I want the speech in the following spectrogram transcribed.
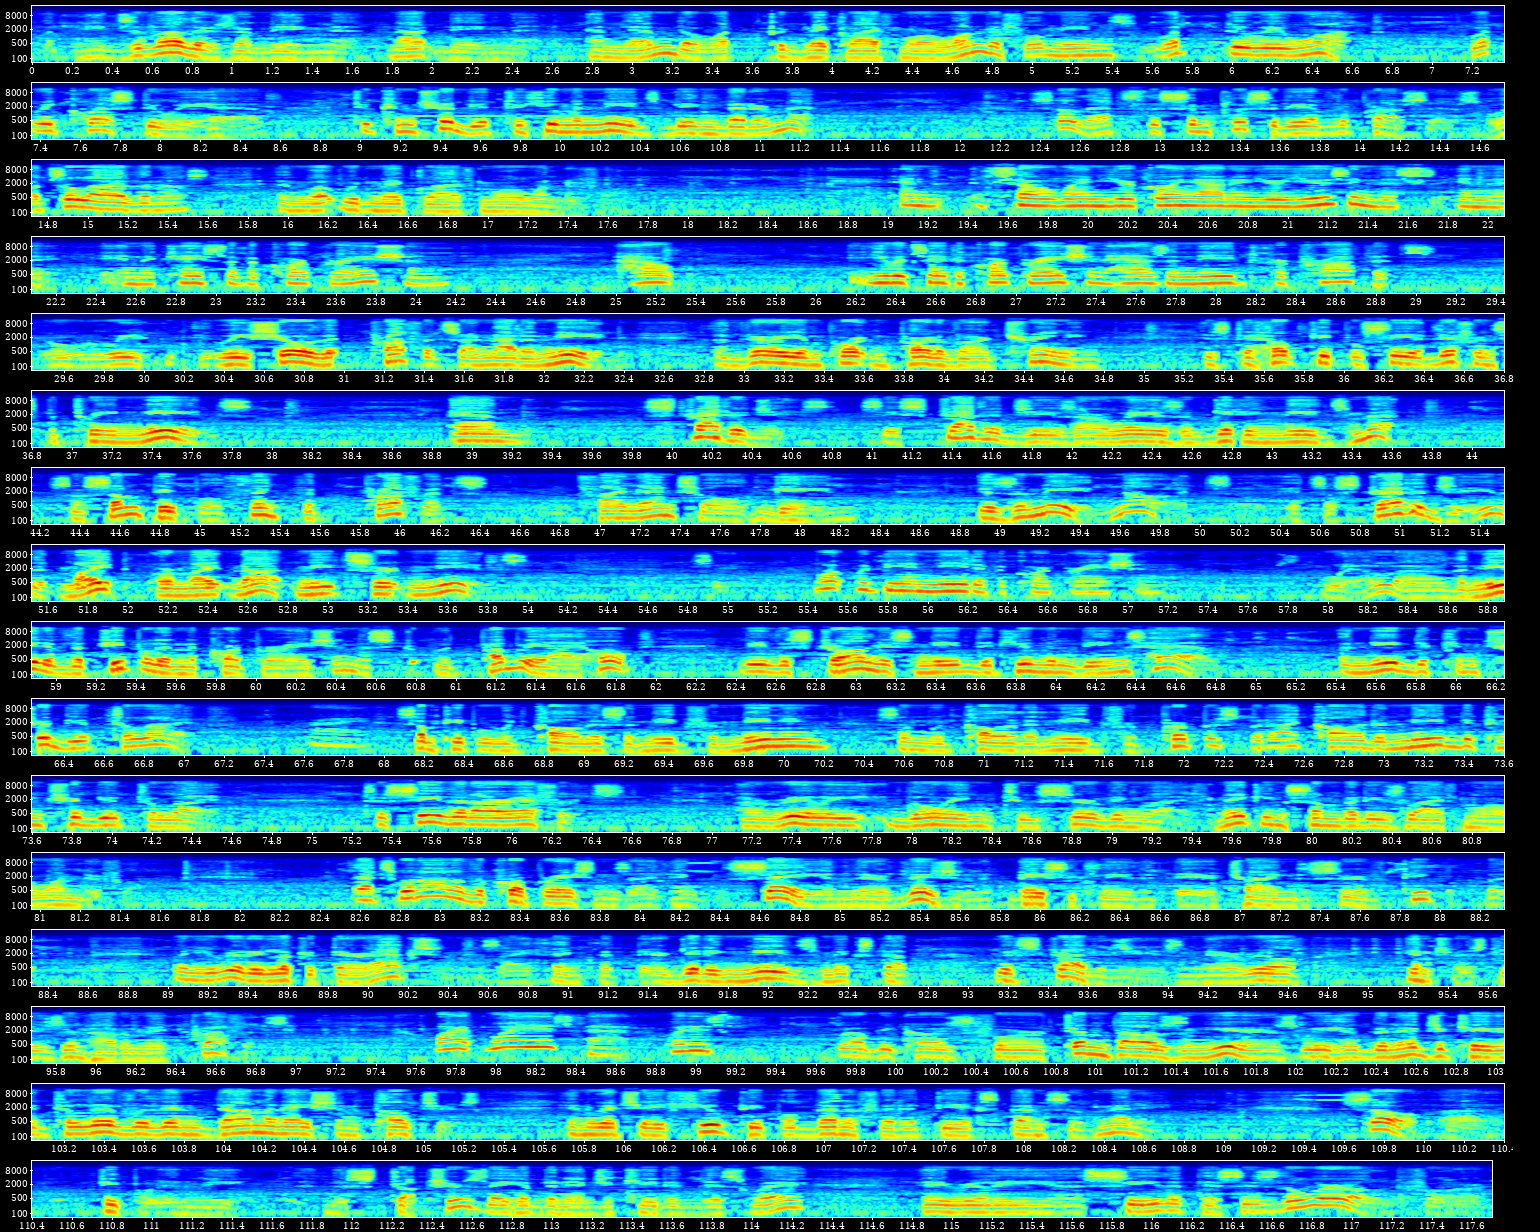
What needs of others are being met, not being met? And then the what could make life more wonderful means what do we want? What requests do we have to contribute to human needs being better met? So that's the simplicity of the process. What's alive in us and what would make life more wonderful? And so when you're going out and you're using this in the in the case of a corporation, how you would say the corporation has a need for profits. We, we show that profits are not a need. A very important part of our training is to help people see a difference between needs and strategies. See, strategies are ways of getting needs met. So some people think that profits, financial gain, is a need. No, it's, it's a strategy that might or might not meet certain needs. See, what would be a need of a corporation? Well, uh, the need of the people in the corporation would probably, I hope, be the strongest need that human beings have a need to contribute to life. Right. Some people would call this a need for meaning, some would call it a need for purpose, but I call it a need to contribute to life, to see that our efforts are really going to serving life, making somebody's life more wonderful. That's what all of the corporations, I think, say in their vision, basically that they are trying to serve people. But when you really look at their actions, I think that they're getting needs mixed up with strategies, and their real interest is in how to make profits. Why, why is that? What is... Well, because for 10,000 years we have been educated to live within domination cultures in which a few people benefit at the expense of many. So, uh, people in the the structures. They have been educated this way. They really uh, see that this is the world for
